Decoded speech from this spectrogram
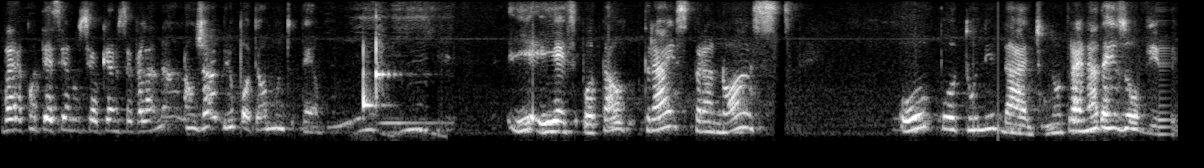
vai acontecer não sei o que, não sei o que lá. Não, não, já abriu o portal há muito tempo. E, e esse portal traz para nós oportunidade, não traz nada resolvido.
